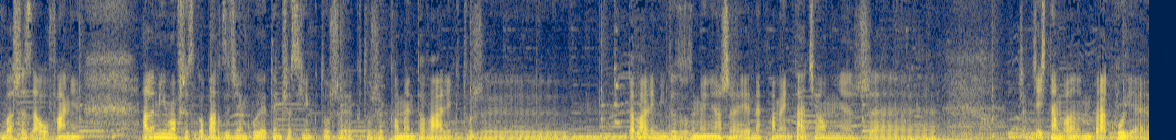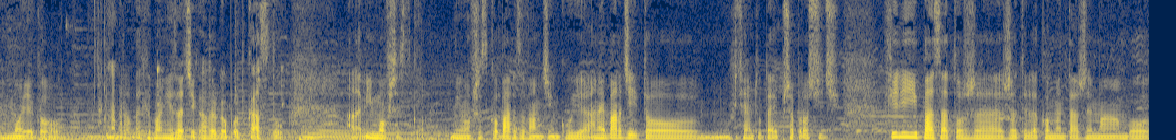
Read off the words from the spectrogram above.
Wasze zaufanie, ale mimo wszystko bardzo dziękuję tym wszystkim, którzy, którzy komentowali, którzy dawali mi do zrozumienia, że jednak pamiętacie o mnie, że, że gdzieś tam Wam brakuje mojego tak naprawdę chyba nie za ciekawego podcastu, ale mimo wszystko, mimo wszystko bardzo Wam dziękuję, a najbardziej to chciałem tutaj przeprosić Filipa za to, że, że tyle komentarzy mam, bo,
